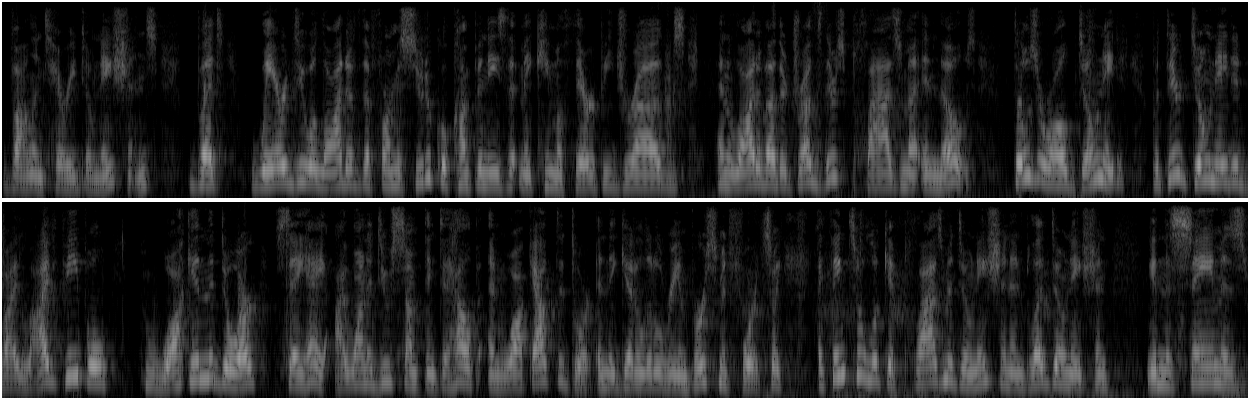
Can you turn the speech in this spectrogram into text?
voluntary donations, but where do a lot of the pharmaceutical companies that make chemotherapy drugs and a lot of other drugs, there's plasma in those. Those are all donated, but they're donated by live people who walk in the door, say, Hey, I want to do something to help, and walk out the door, and they get a little reimbursement for it. So I think to look at plasma donation and blood donation in the same as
